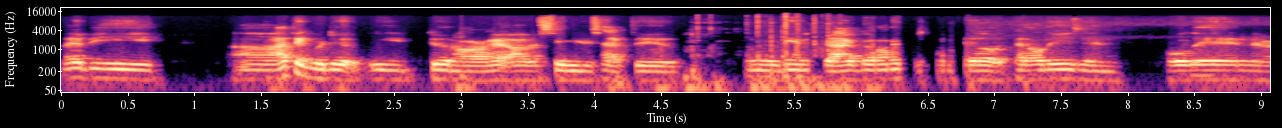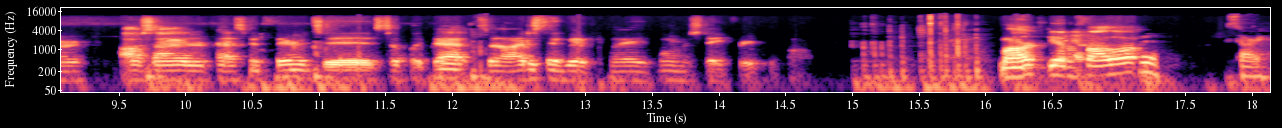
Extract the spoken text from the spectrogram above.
maybe uh, I think we're doing we doing all right. Obviously, we just have to when we're getting the drive going, just don't fail with penalties and hold in or offside or pass interferences, stuff like that. So I just think we have to play more mistake free football. Mark, do you have a follow up? Sorry.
